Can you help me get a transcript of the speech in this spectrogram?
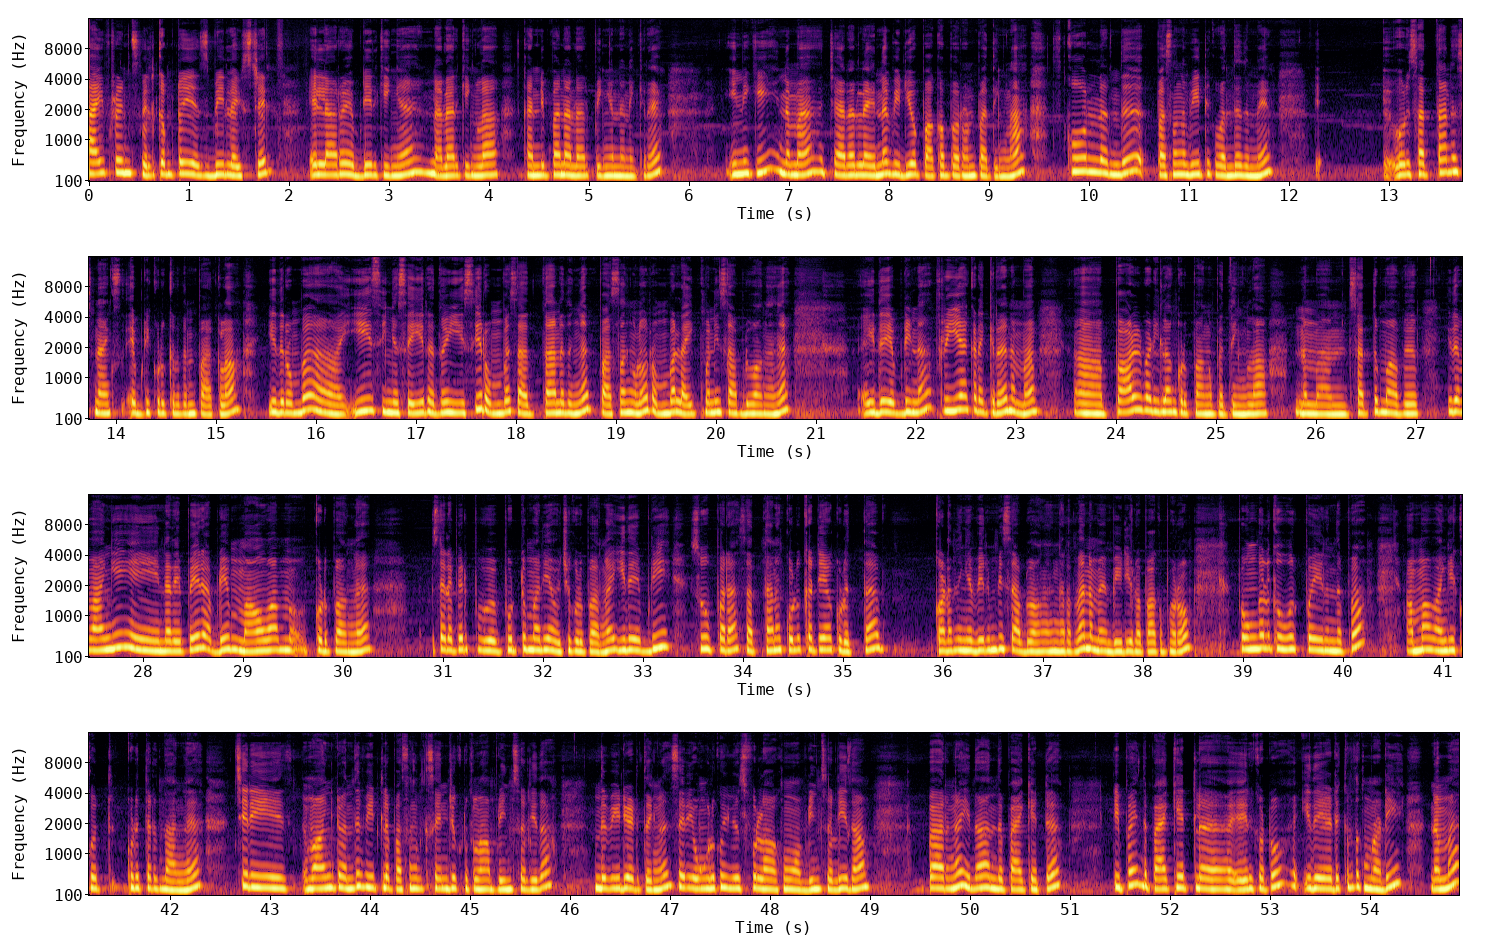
Hi friends welcome to SP lifestyle எல்லோரும் எப்படி இருக்கீங்க? நல்லா இருக்கீங்களா? கண்டிப்பாக நல்லா இருப்பீங்கன்னு நினைக்கிறேன். இன்றைக்கி நம்ம சேனலில் என்ன வீடியோ பார்க்க போகிறோம்னு பார்த்தீங்கன்னா ஸ்கூல்லேருந்து பசங்க வீட்டுக்கு வந்ததுமே ஒரு சத்தான ஸ்நாக்ஸ் எப்படி கொடுக்குறதுன்னு பார்க்கலாம். இது ரொம்ப ஈஸிங்க செய்கிறதும் ஈஸி ரொம்ப சத்தானதுங்க. பசங்களும் ரொம்ப லைக் பண்ணி சாப்பிடுவாங்கங்க. இது எப்படின்னா ஃப்ரீயாக கிடைக்கிற நம்ம பால் வடிலாம் கொடுப்பாங்க பார்த்தீங்களா நம்ம சத்து மாவு. இதை வாங்கி நிறைய பேர் அப்படியே மாவாக கொடுப்பாங்க. சில பேர் பு புட்டு மாதிரியாக வச்சு கொடுப்பாங்க. இதை எப்படி சூப்பராக சத்தான கொழுக்கட்டையாக கொடுத்தா குழந்தைங்க விரும்பி சாப்பிடுவாங்கங்கிறத நம்ம வீடியோவில் பார்க்க போகிறோம் பொங்கலுக்கு ஊருக்கு போயிருந்தப்போ அம்மா வாங்கி கொடுத்து கொடுத்துருந்தாங்க. சரி வாங்கிட்டு வந்து வீட்டில் பசங்களுக்கு செஞ்சு கொடுக்கலாம் அப்படின்னு சொல்லி தான் இந்த வீடியோ எடுத்தீங்க. சரி உங்களுக்கும் யூஸ்ஃபுல் ஆகும் அப்படின்னு சொல்லி தான் பாருங்கள் இதான் இந்த பேக்கெட்டு இப்போ இந்த பேக்கெட்டில் இருக்கட்டும் இதை எடுக்கிறதுக்கு முன்னாடி நம்ம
